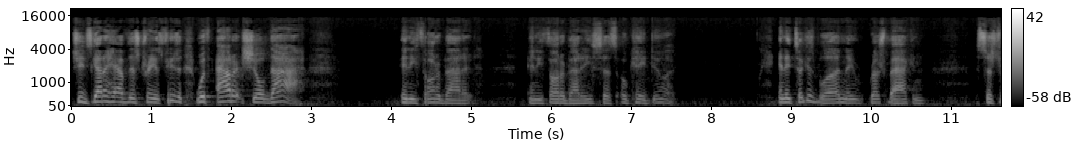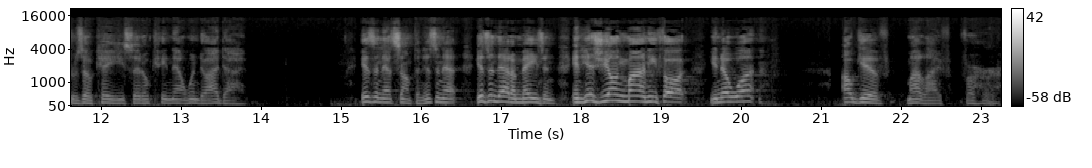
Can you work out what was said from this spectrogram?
She's got to have this transfusion. Without it, she'll die. And he thought about it and he thought about it. He says, Okay, do it. And they took his blood and they rushed back, and his sister was okay. He said, Okay, now when do I die? Isn't that something? Isn't that, isn't that amazing? In his young mind, he thought, You know what? I'll give my life for her.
